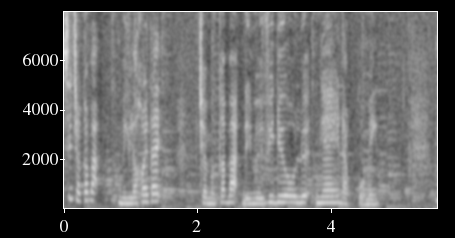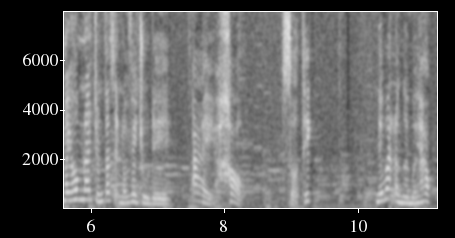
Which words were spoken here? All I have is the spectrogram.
Xin chào các bạn, mình là Khoai Tây. Chào mừng các bạn đến với video luyện nghe đọc của mình. Ngày hôm nay chúng ta sẽ nói về chủ đề Ai khảo Sở thích. Nếu bạn là người mới học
